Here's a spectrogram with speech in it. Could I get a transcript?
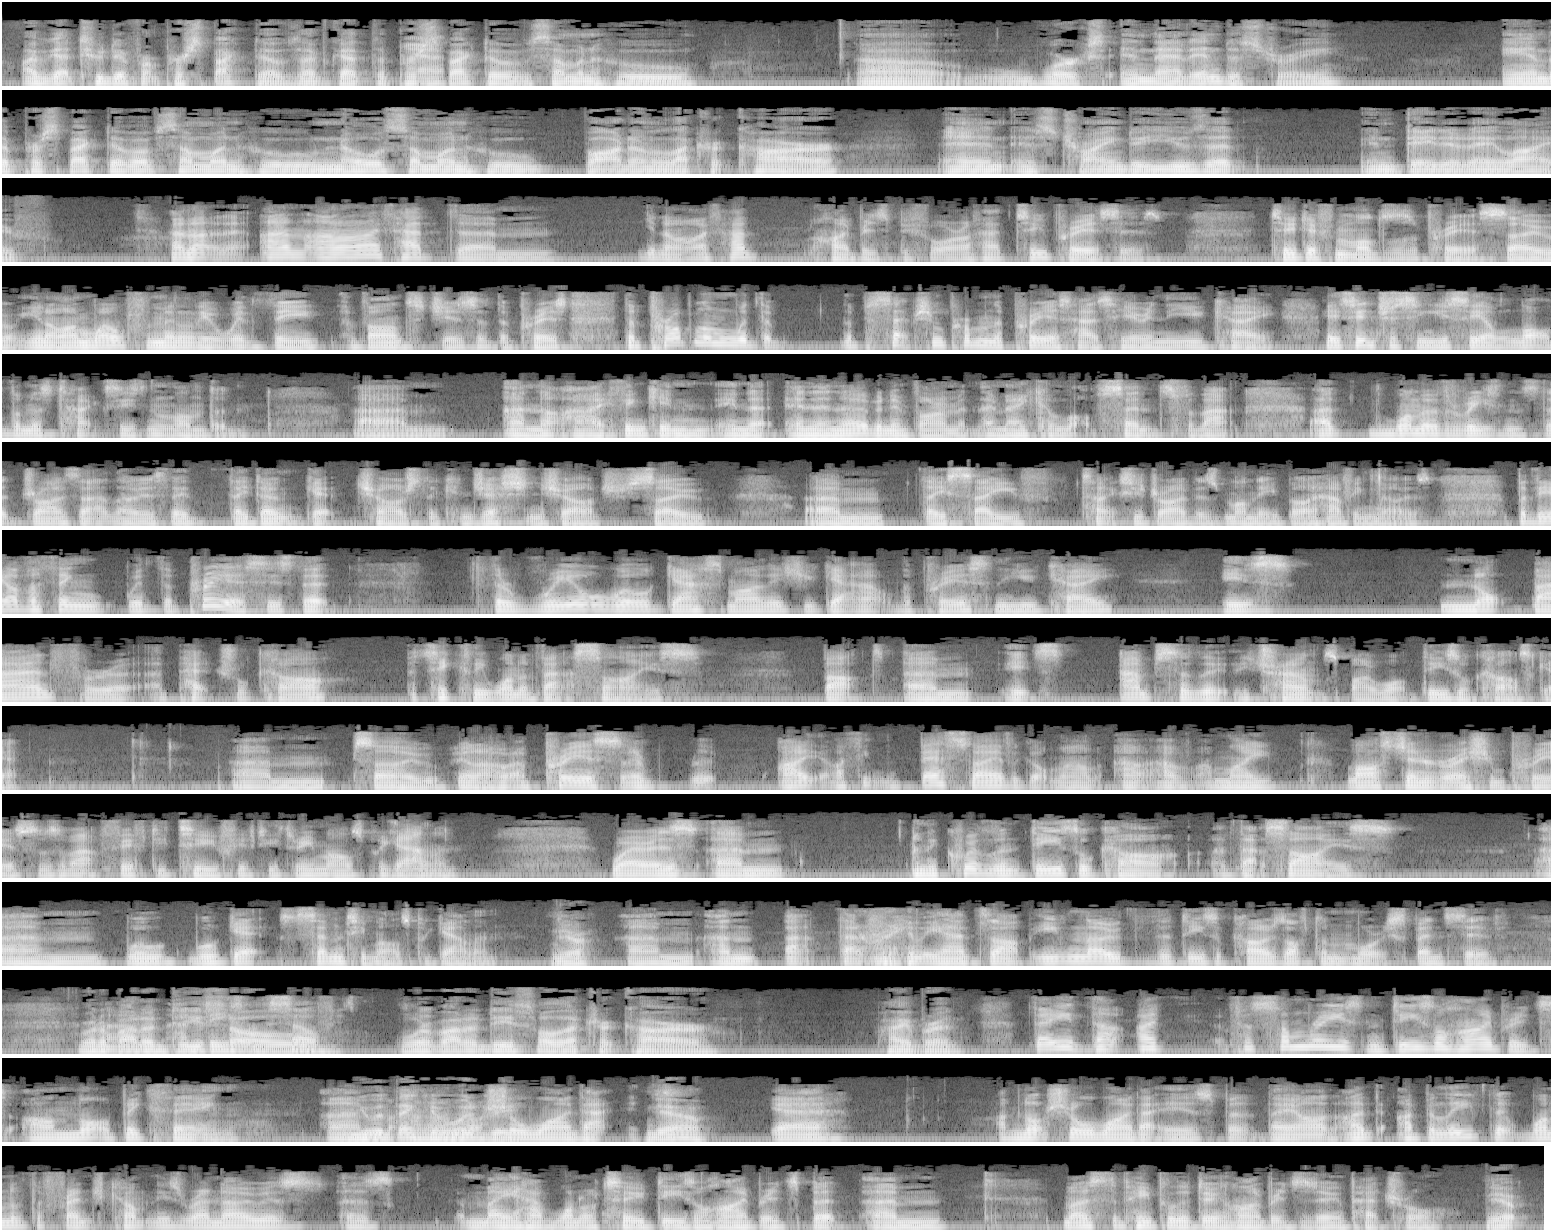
I've got two different perspectives. I've got the Yeah. perspective of someone who uh, works in that industry, and the perspective of someone who knows someone who bought an electric car and is trying to use it in day to day life. And, I, and and I've had, um, you know, I've had hybrids before. I've had two Priuses, two different models of Prius. So you know, I'm well familiar with the advantages of the Prius. The problem with the the perception problem the Prius has here in the UK, it's interesting. You see a lot of them as taxis in London. Um, and I think in in, a, in an urban environment they make a lot of sense for that. Uh, one of the reasons that drives that though is they they don't get charged the congestion charge, so um, they save taxi drivers money by having those. But the other thing with the Prius is that the real world gas mileage you get out of the Prius in the UK is not bad for a, a petrol car, particularly one of that size, but um, it's absolutely trounced by what diesel cars get. Um, so you know, a Prius. uh I, I think the best I ever got out out of my last generation Prius was about 52, 53 miles per gallon, whereas um, an equivalent diesel car of that size um, will will get 70 miles per gallon. Yeah. Um, and that, that really adds up. Even though the diesel car is often more expensive, What about Um, a diesel diesel? is- what about a diesel electric car hybrid? they that I, for some reason diesel hybrids are not a big thing. Um, You would think and it I'm would not be. sure why that is. Yeah. Yeah. I'm not sure why that is, but they are. I, I believe that one of the French companies, Renault, is, has may have one or two diesel hybrids, but um, most of the people who are doing hybrids are doing petrol. Yep.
